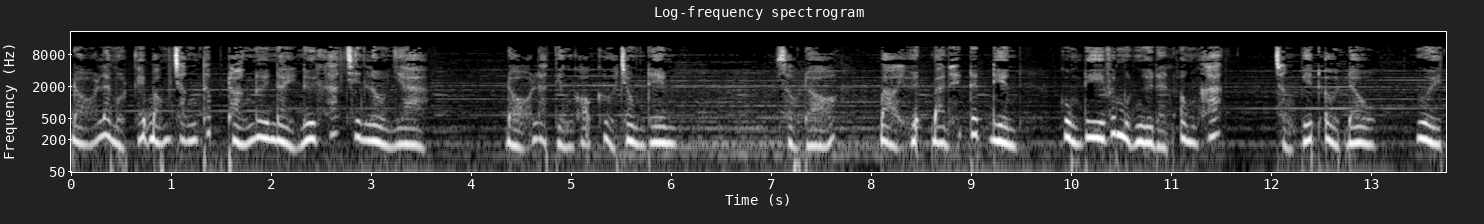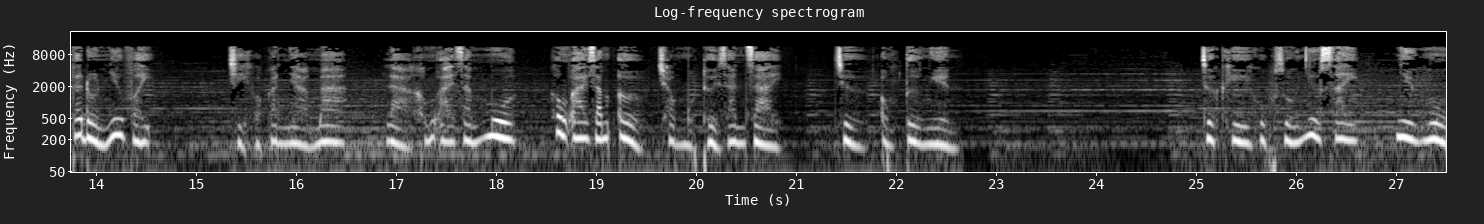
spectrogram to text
Đó là một cái bóng trắng thấp thoáng nơi này, nơi khác trên lầu nhà. Đó là tiếng gõ cửa trong đêm. Sau đó Bảo huyện bán hết đất điền, Cùng đi với một người đàn ông khác. Chẳng biết ở đâu, Người ta đồn như vậy. Chỉ có căn nhà ma là không ai dám mua, Không ai dám ở trong một thời gian dài, Trừ ông Tư Nghiền. Trước khi gục xuống như say, Như ngủ,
